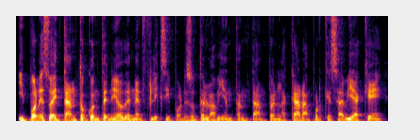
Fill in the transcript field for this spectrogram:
Y por eso hay tanto contenido de Netflix y por eso te lo avientan tanto en la cara, porque sabía que,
